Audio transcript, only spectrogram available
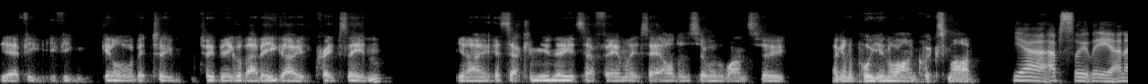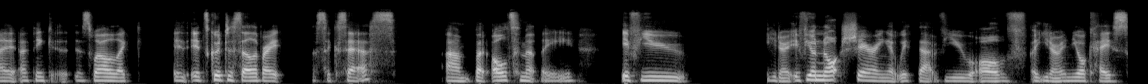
yeah if you if you get a little bit too too big or that ego creeps in you know, it's our community, it's our family, it's our elders who are the ones who are going to pull you in line quick, smart. Yeah, absolutely. And I, I think as well, like it, it's good to celebrate success. Um, but ultimately, if you, you know, if you're not sharing it with that view of, uh, you know, in your case,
